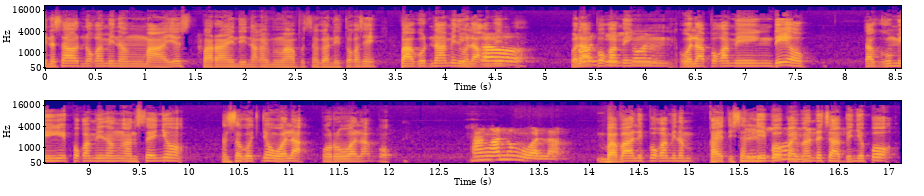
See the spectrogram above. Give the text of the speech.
pinasahod no kami ng maayos para hindi na kami umabot sa ganito kasi pagod namin, wala kami wala po kaming wala po kaming day off. Tag humingi po kami ng ano sa inyo. Ang sagot nyo, wala. Puro wala po. Ang anong wala? Babali po kami ng kahit isang libo, 500, sabi nyo po.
